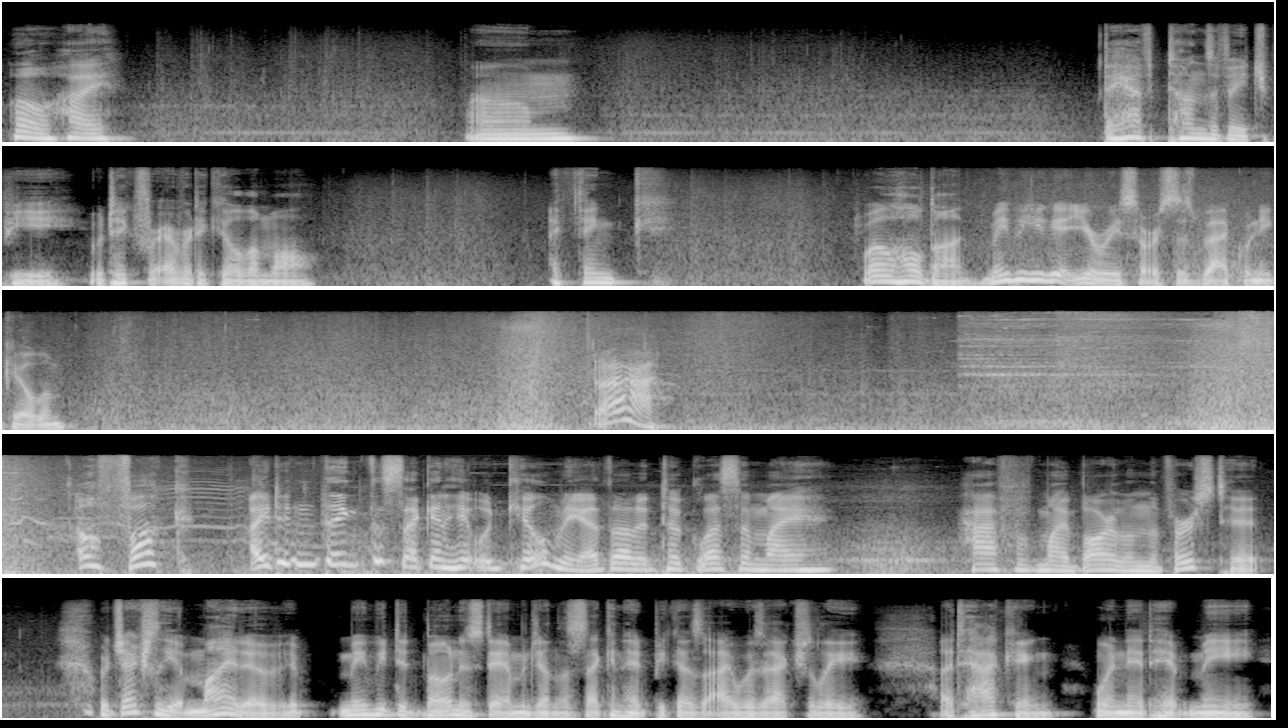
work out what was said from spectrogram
Oh, hi. Um... They have tons of HP. It would take forever to kill them all. I think... Well, hold on. Maybe you get your resources back when you kill them. Ah! Oh, fuck! I didn't think the second hit would kill me. I thought it took less than my... half of my bar than the first hit. Which actually it might have. It maybe did bonus damage on the second hit because I was actually attacking when it hit me.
